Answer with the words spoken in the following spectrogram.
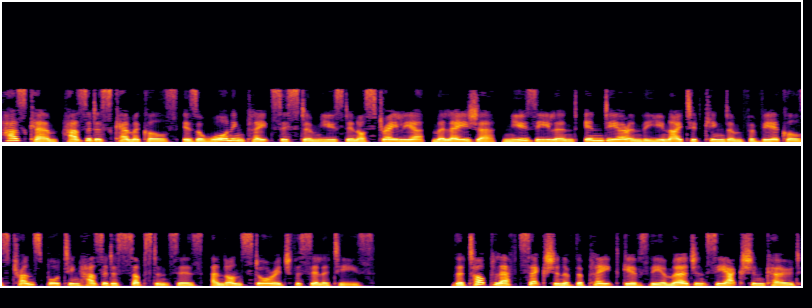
HazChem hazardous chemicals is a warning plate system used in Australia, Malaysia, New Zealand, India and the United Kingdom for vehicles transporting hazardous substances, and on storage facilities. The top left section of the plate gives the Emergency Action Code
